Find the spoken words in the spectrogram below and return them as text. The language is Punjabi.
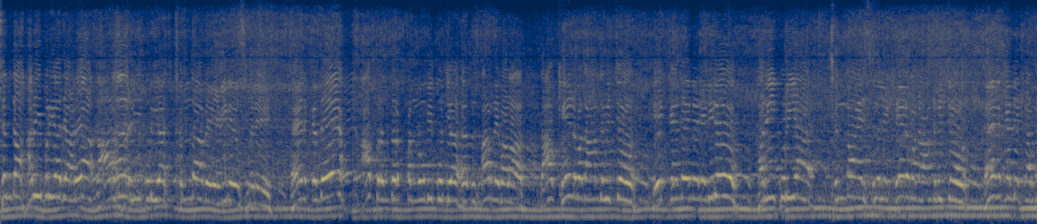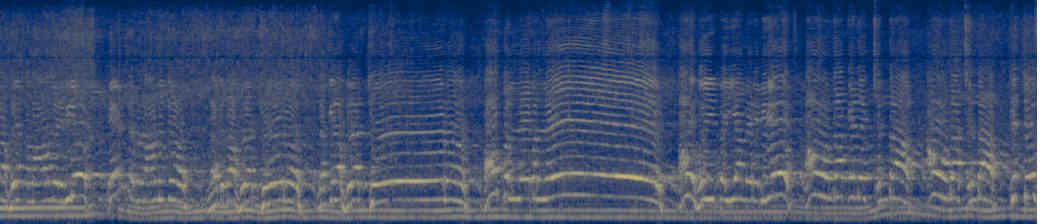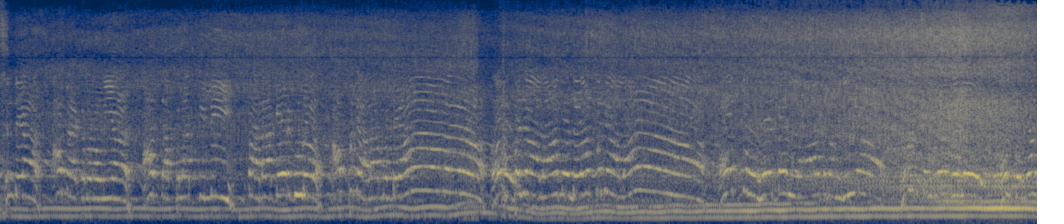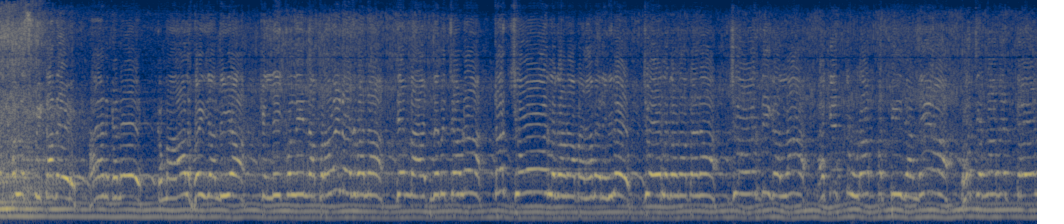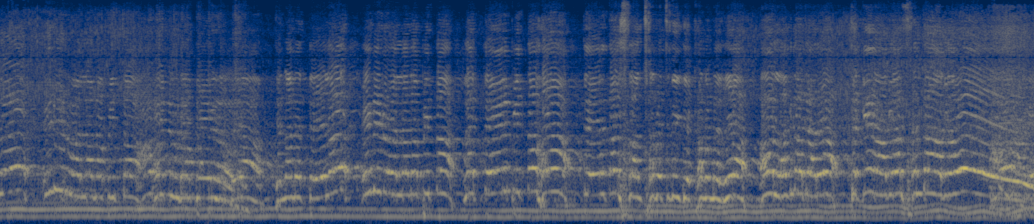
ਸਿੰਦਾ ਹਰੀਪੁਰੀਆ ਜਾ ਰਿਹਾ। ਲਾਲ ਹਰੀਪੁਰੀਆ ਛੰਦਾ ਵੇ ਵੀਰੇ ਉਸ ਵੇਲੇ। ਐਨ ਕਹਿੰਦੇ ਆ ਬਰਿੰਦਰ ਪੰਨੂ ਵੀ ਪੁੱਜਿਆ ਹੈ ਵਿਸਾਰਨੇ ਵਾਲਾ। ਤਾਂ ਖੇਡ ਮੈਦਾਨ ਦੇ ਵਿੱਚ ਇਹ ਕਹਿੰਦੇ ਮੇਰੇ ਵੀਰੋ ਹਰੀਪੁਰੀਆ ਛੰਦਾ ਇਸ ਵੇਲੇ ਖੇਡ ਮੈਦਾਨ ਦੇ ਵਿੱਚ। ਐਨ ਕਹਿੰਦੇ ਕਰਦਾ ਹੋਇਆ ਕਮਾਲ ਮੇਰੇ ਵੀਰੋ। ਖੇਡ ਦੇ ਮੈਦਾਨ ਵਿੱਚ ਲੱਗਦਾ ਹੋਇਆ ਜ਼ੋਰ ਲੱਗਿਆ ਹੋਇਆ ਜ਼ੋਰ। ਆ ਬੱਲੇ ਬੱਲੇ। ਆ ਹੋਈ ਪਈਆ ਮੇਰੇ ਵੀਰੋ। ਆ ਆਉਂਦਾ ਕਹਿੰਦੇ ਛਿੰਦਾ ਆ ਆਉਂਦਾ ਛਿੰਦਾ। ਖਿੱਚੋ ਸਿੰਧਿਆ ਆ ਮੈਟ ਬਣਾਉਣੀ ਆ। ਆ ਦੱਪਲਾ ਕਿੱਲੀ ਭਾੜਾ ਗੇਰਗੁਰ ਆ ਭਜਾਲਾ ਮੁੰਡਿਆ। ਆ ਭਜਾਲਾ ਮੁੰਡਿਆ, ਭਜਾਲਾ। ਆ ਤੋਹੇ ਤੋਂ ਲਾਟ ਬਣ ਆ। ਹੁਣ ਚੱਲਿਆ ਕੋਲੇ ਹੁਣ ਚੱਲਿਆ ਫੁੱਲ ਸਪੀਡਾਂ ਦੇ ਐਨ ਕਹਿੰਦੇ ਕਮਾਲ ਹੋਈ ਜਾਂਦੀ ਆ। ਕਿੱਲੀ ਕੁੱਲੀ ਨਪੜਾ ਵੀ ਨੌਜਵਾਨਾ ਜੇ ਮੈਚ ਦੇ ਵਿੱਚ ਆਉਣਾ ਤਾਂ ਜ਼ੋਰ ਲਗਾਉਣਾ ਪੈਣਾ ਮੇਰੇ ਵੀਰੋ, ਜ਼ੋਰ ਲਗਾਉਣਾ ਪੈਣਾ। ਜ਼ੋਰ ਦੀ ਗੱਲ ਆ ਕਿ ਧੂੜਾ ਪੱਟੀ ਜਾਂਦੇ ਆ। ਉਹ ਜਿਨ੍ਹਾਂ ਨੇ ਤੇਲ ਇਹਦੀ ਨਵਾਲਾ ਨਾ ਪੀਤਾ। ਜਿਨ੍ਹਾਂ ਨੇ ਤੇਲ ਇਹਦੀ ਨਵਾਲਾ ਨਾ ਪੀਤਾ। ਲੈ ਤੇਲ ਪੀਤਾ ਹੋਇਆ। ਤੇਲ ਤਾਂ ਸਲਾਂਸਰ ਵਿੱਚ ਨਹੀਂ ਦੇਖਣ ਨੂੰ ਮਿਲ ਰਿਹਾ। ਆ ਲੱਗਦਾ ਜਾ ਰਿਹਾ। ਜੱਗੇ ਆ ਗਿਆ ਸੰਦਾ ਆ ਗਿਆ ਓਏ।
